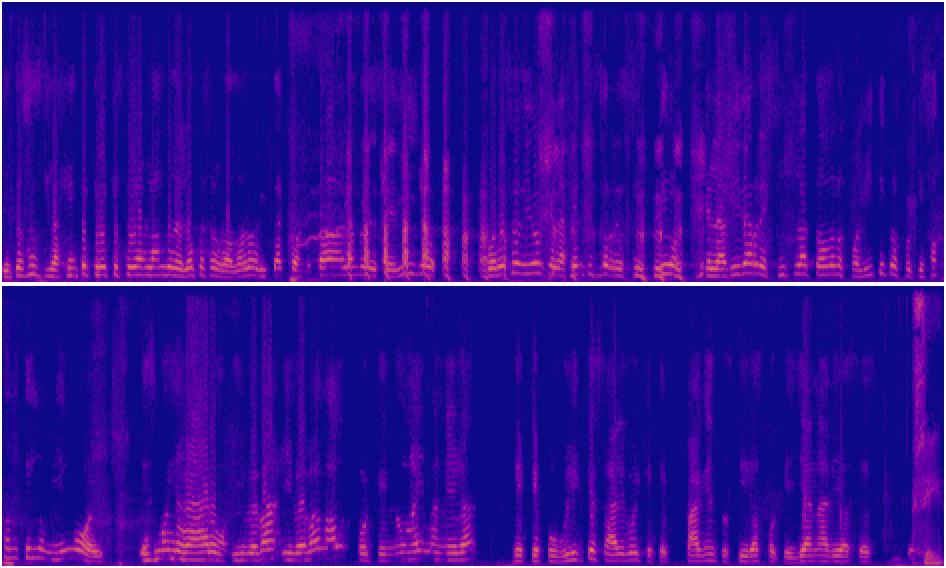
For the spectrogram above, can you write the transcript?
Y entonces la gente cree que estoy hablando de López Obrador ahorita cuando estaba hablando de Cedillo. Por eso digo que la gente se recicla, que la vida recicla a todos los políticos, porque exactamente es lo mismo. Es muy raro. Y me va, y me va mal porque no hay manera de que publiques algo y que te paguen tus tiras porque ya nadie hace eso. Sí,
